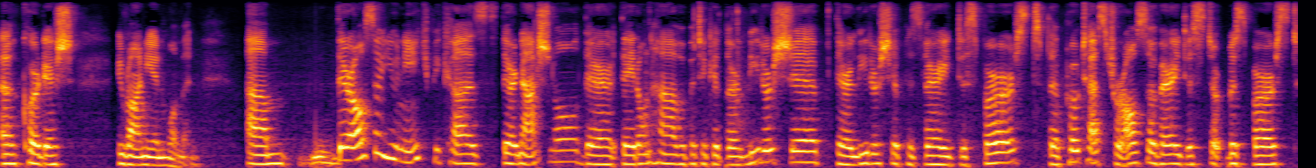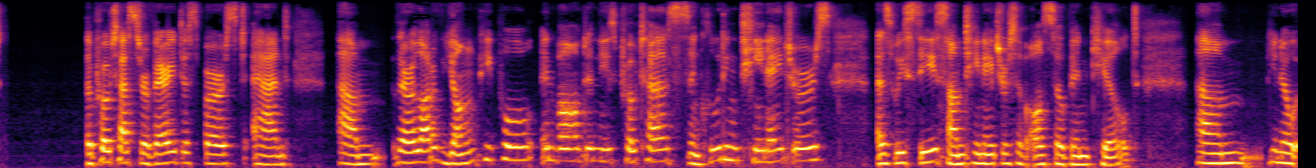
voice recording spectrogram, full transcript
a Kurdish Iranian woman. Um, they're also unique because they're national. They're they don't have a particular leadership. Their leadership is very dispersed. The protests are also very dis- dispersed. The protests are very dispersed, and um, there are a lot of young people involved in these protests, including teenagers. As we see, some teenagers have also been killed. Um, you know,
